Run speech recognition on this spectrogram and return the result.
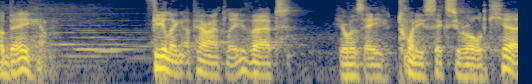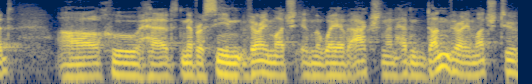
obey him. Feeling, apparently, that here was a 26 year old kid uh, who had never seen very much in the way of action and hadn't done very much to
